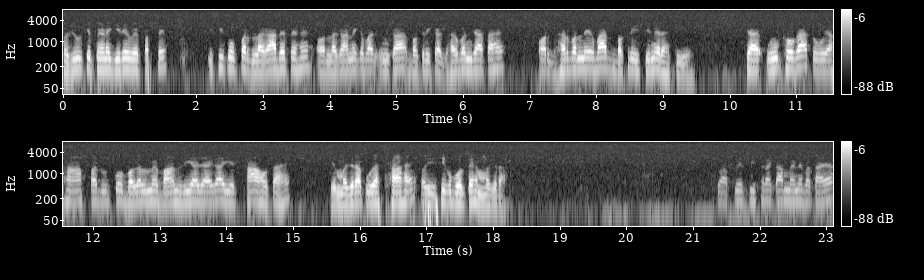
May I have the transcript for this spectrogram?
खजूर के पेड़ गिरे हुए पत्ते, इसी को ऊपर लगा देते हैं और लगाने के बाद इनका बकरी का घर बन जाता है और घर बनने के बाद बकरी इसी में रहती है। चाहे ऊँट होगा तो यहाँ पर उसको बगल में बाँध दिया जाएगा, ये छाँ होता है, ये मजरा पूरा छाँ है और इसी को बोलते हैं मजरा। तो आपको ये तीसरा काम मैंने बताया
